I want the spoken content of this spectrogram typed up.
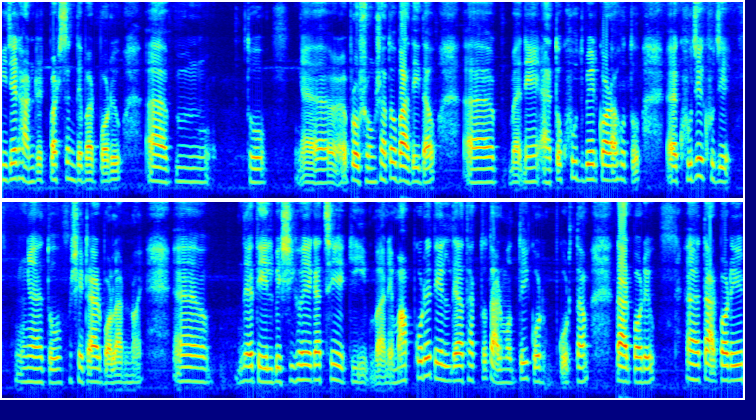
নিজের হান্ড্রেড পার্সেন্ট দেবার পরেও তো প্রশংসা তো বাদই দাও। মানে এত খুদ বের করা হতো খুঁজে খুঁজে তো সেটা আর বলার নয়। তেল বেশি হয়ে গেছে, কি মানে মাপ করে তেল দেওয়া থাকতো, তার মধ্যেই কর- করতাম। তারপরেও তারপরে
